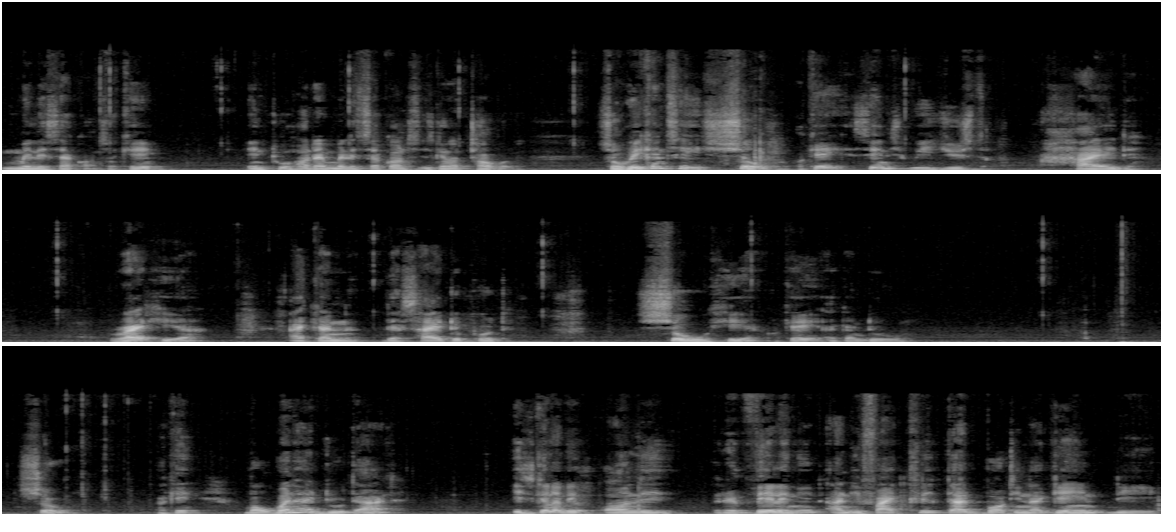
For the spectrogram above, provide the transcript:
milliseconds okay? In 200 milliseconds it's gonna toggle. So we can say show okay? Since we used hide right here I can decide to put show here okay? I can do show okay but when I do that it's gonna be only revealing it. And if I click that button again the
